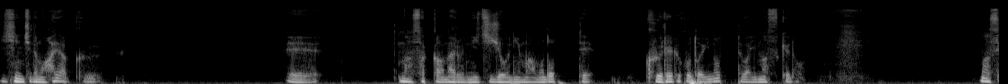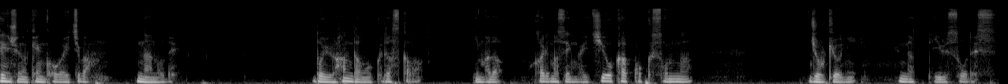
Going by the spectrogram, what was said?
一日でも早く、えまあ、サッカーなる日常に戻ってくれることを祈ってはいますけど、まあ、選手の健康が一番なので、どういう判断を下すかは未だ分かりませんが、一応各国そんな状況になっているそうです。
